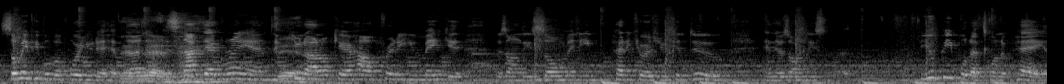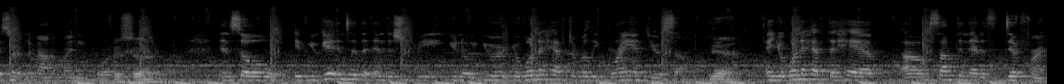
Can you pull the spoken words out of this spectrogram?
so many people before you that have Yeah, done it. It's not that grand. Yeah. You know, I don't care how pretty you make it. There's only so many pedicures you can do, and there's only few people that's going to pay a certain amount of money for For it. sure. And so, if you get into the industry, you know you're you're going to have to really brand yourself, Yeah. and you're going to have to have um, something that is different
